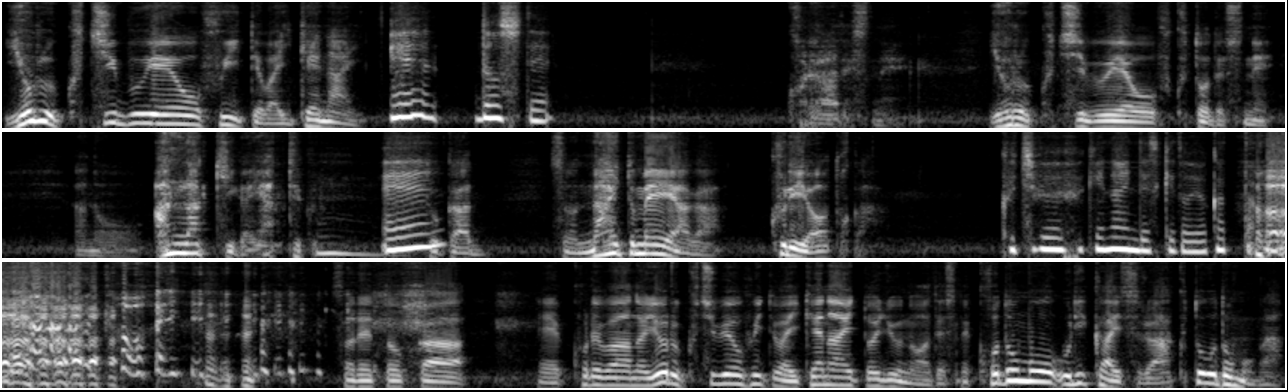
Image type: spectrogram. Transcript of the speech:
夜口笛を吹いてはいけない。えー、どうして？これはですね、夜口笛を吹くとですね、あの、アンラッキーがやってくる。えー、とか、そのナイトメイヤーが来るよとか、口笛吹けないんですけどよかった。それとか、えーこれはあの夜口笛を吹いてはいけないというのはですね、子供を売り買いする悪党どもが、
